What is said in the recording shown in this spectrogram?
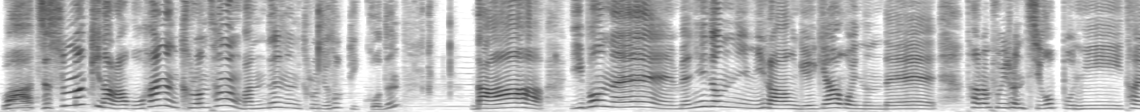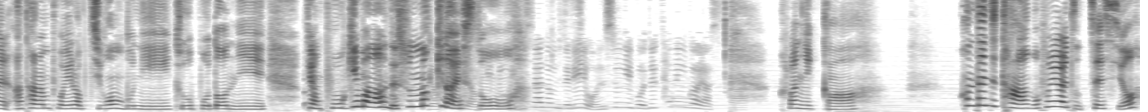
와 진짜 숨막히다라고 하는 그런 상황 만드는 그런 녀석도 있거든? 나 이번에 매니저님이랑 얘기하고 있는데 다른 브이런 직업분이 다, 아, 다른 브이럽 직원분이 그거 보더니 그냥 보기만 하는데 숨 막히다 했어. 원숭이 보듯 하는 거였어. 그러니까 컨텐츠 다 하고 후열 조치시요?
